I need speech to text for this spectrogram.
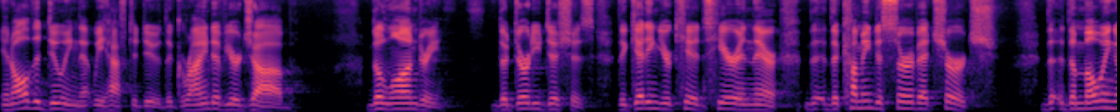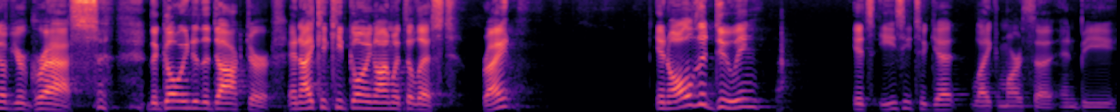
in all the doing that we have to do, the grind of your job, the laundry, the dirty dishes, the getting your kids here and there, the, the coming to serve at church, the, the mowing of your grass, the going to the doctor, and I could keep going on with the list, right? In all the doing, it's easy to get like Martha and be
